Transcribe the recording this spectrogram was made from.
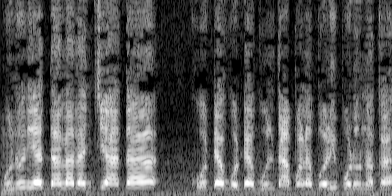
म्हणून या दलालांची आता खोट्या खोट्या भूलतापाला बळी पडू नका.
